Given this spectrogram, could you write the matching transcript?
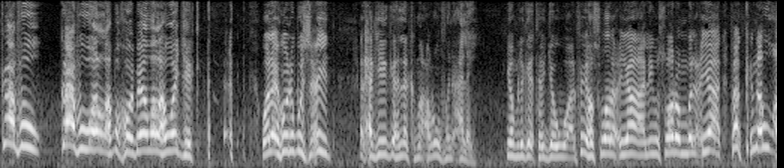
كفو كفو والله أبو أخوي بيض الله وجهك. ولا يهون أبو سعيد. الحقيقة لك معروف علي. يوم لقيت الجوال فيه صور عيالي وصور أم العيال. فكنا الله.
